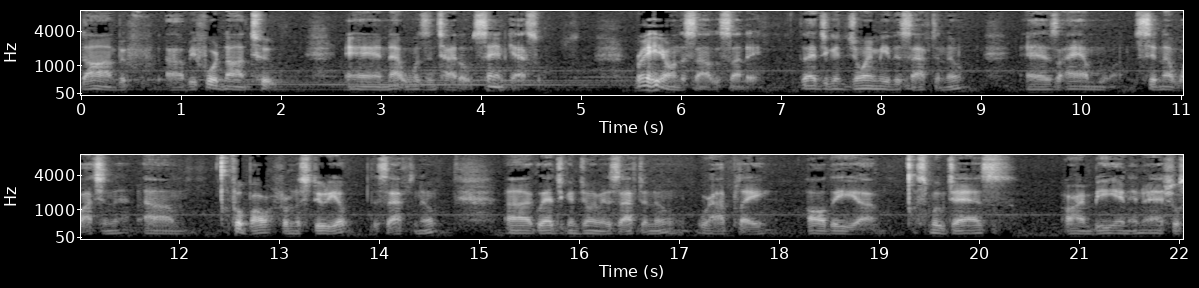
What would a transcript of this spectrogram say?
Dawn, bef- uh, Before Dawn 2 and that one was entitled Sandcastle. Right here on the Sound of Sunday. Glad you could join me this afternoon as I am sitting up watching um, football from the studio this afternoon. Uh, glad you can join me this afternoon where I play all the uh, smooth jazz, R&B, and international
